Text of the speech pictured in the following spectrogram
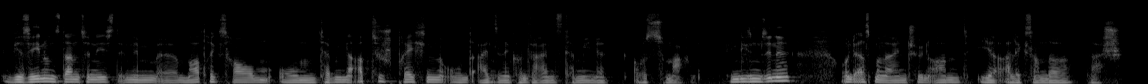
wir sehen uns dann zunächst in dem äh, Matrix-Raum, um Termine abzusprechen und einzelne Konferenztermine auszumachen. In diesem Sinne und erstmal einen schönen Abend, Ihr Alexander Lasch.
